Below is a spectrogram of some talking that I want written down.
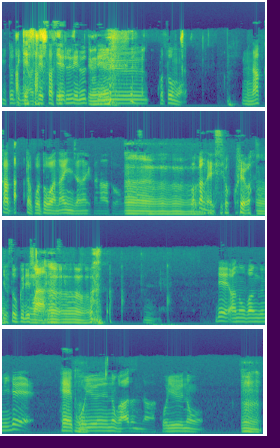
意図的に当てさせてるっていうことも、なかったことはないんじゃないかなとはう思ん。う。わかんないですよ、これは。うん予測でしまあ、かないですうんうんで、あの番組で、へえ、こういうのがあるんだ、こういうの、うん。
